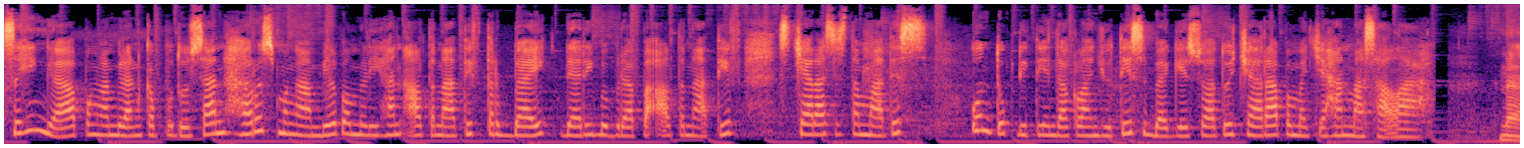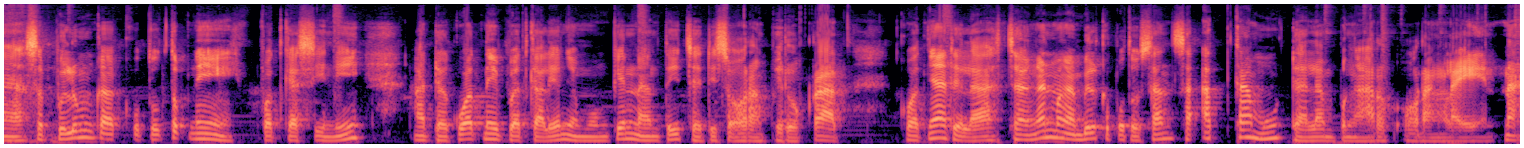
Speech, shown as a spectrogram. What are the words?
Sehingga pengambilan keputusan harus mengambil pemilihan alternatif terbaik dari beberapa alternatif secara sistematis untuk ditindaklanjuti sebagai suatu cara pemecahan masalah. Nah, sebelum aku tutup nih podcast ini, ada quote nih buat kalian yang mungkin nanti jadi seorang birokrat. Quote-nya adalah, jangan mengambil keputusan saat kamu dalam pengaruh orang lain. Nah,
